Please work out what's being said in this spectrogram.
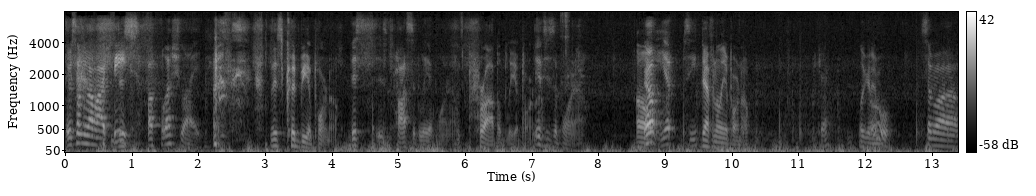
It was something on my feet. This- A flashlight. this could be a porno. This is possibly a porno. It's probably a porno. This is a porno. oh, Oh, yep. See. definitely a porno. Okay. Look at him. Oh, some uh,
